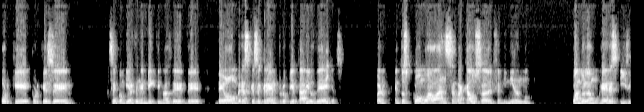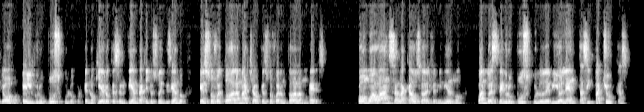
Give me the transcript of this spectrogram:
porque, porque se, se convierten en víctimas de, de hombres que se creen propietarios de ellas. Bueno, entonces, ¿cómo avanza la causa del feminismo cuando las mujeres, y ojo, el grupúsculo, porque no quiero que se entienda que yo estoy diciendo que esto fue toda la marcha o que esto fueron todas las mujeres. ¿Cómo avanza la causa del feminismo cuando este grupúsculo de violentas y pachucas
